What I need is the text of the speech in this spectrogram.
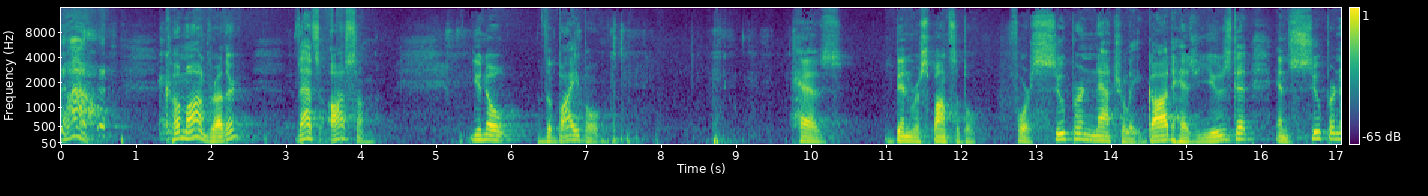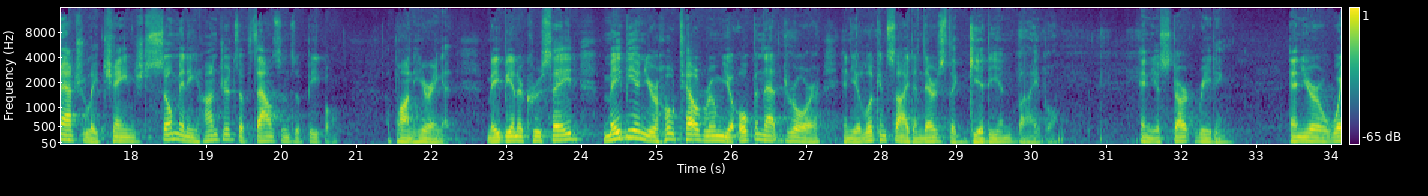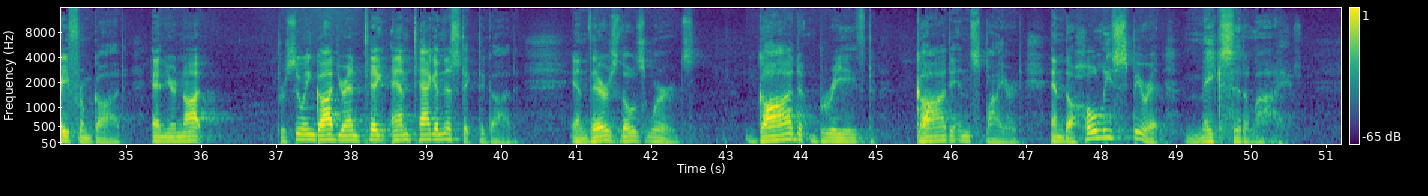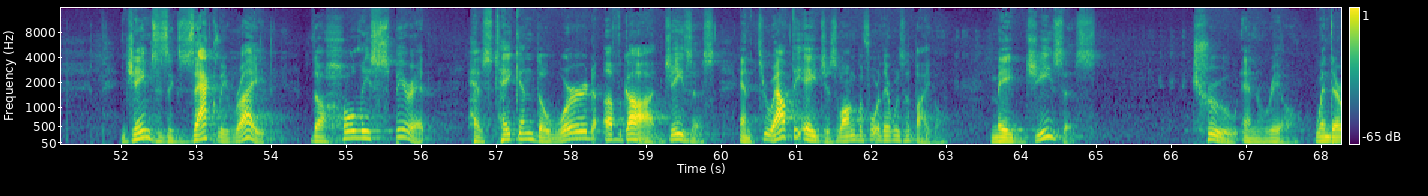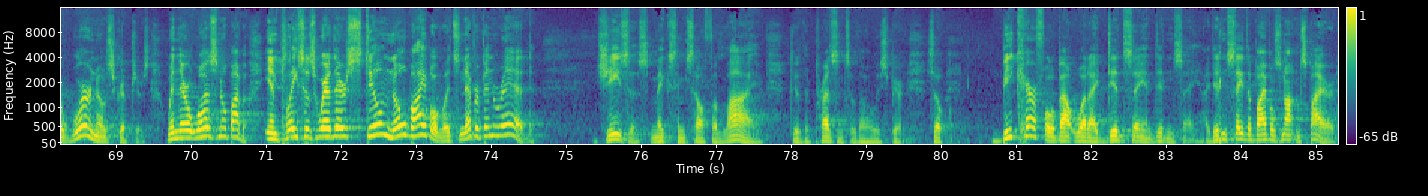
Wow. Come on, brother. That's awesome. You know, the Bible has been responsible for supernaturally, God has used it and supernaturally changed so many hundreds of thousands of people upon hearing it. Maybe in a crusade, maybe in your hotel room, you open that drawer and you look inside, and there's the Gideon Bible. And you start reading, and you're away from God, and you're not pursuing God, you're antagonistic to God. And there's those words God breathed, God inspired, and the Holy Spirit makes it alive. James is exactly right. The Holy Spirit has taken the Word of God, Jesus, and throughout the ages, long before there was a Bible, made Jesus true and real when there were no scriptures, when there was no Bible, in places where there's still no Bible, it's never been read. Jesus makes himself alive through the presence of the Holy Spirit. So be careful about what I did say and didn't say. I didn't say the Bible's not inspired,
